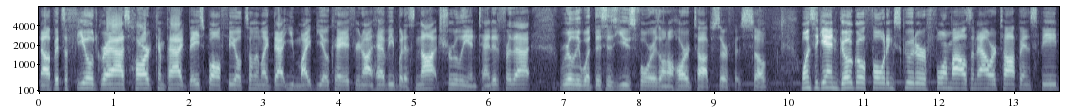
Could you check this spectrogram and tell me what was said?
now if it's a field grass, hard, compact, baseball field, something like that, you might be okay if you're not heavy, but it's not truly intended for that. Really what this is used for is on a hard top surface. So once again, GoGo folding scooter, four miles an hour top end speed,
